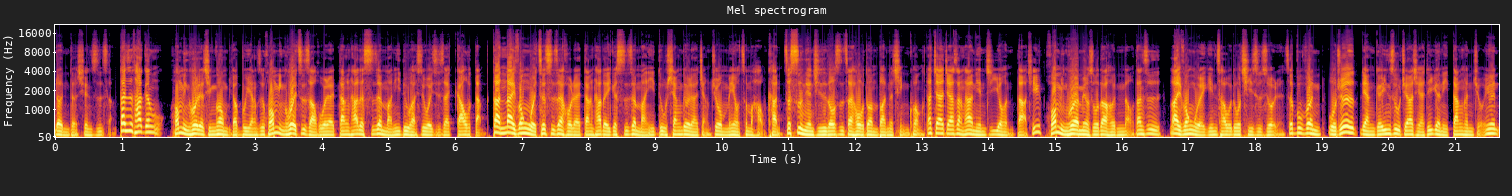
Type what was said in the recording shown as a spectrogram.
任的县市长。但是他跟黄敏惠的情况比较不一样，是黄敏惠至少回来当他的施政满意度还是维持在高档，但赖峰伟这次再回来当他的一个施政满意度相对来讲就没有这么好看。这四年其实都是在后段班的情况，那加加上他的年纪又很大，其实黄敏惠还没有说到很老，但是赖峰伟已经差不多七十岁了。这部分我觉得两个因素加起来，第一个你当很久，因为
